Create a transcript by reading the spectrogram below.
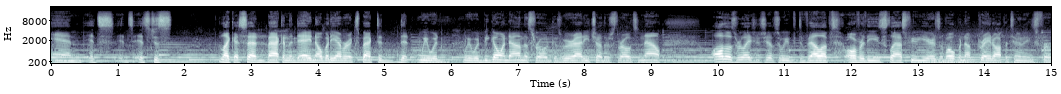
and it's, it's, it's just like I said, back in the day, nobody ever expected that we would, we would be going down this road because we were at each other's throats. And now all those relationships we've developed over these last few years have opened up great opportunities for,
